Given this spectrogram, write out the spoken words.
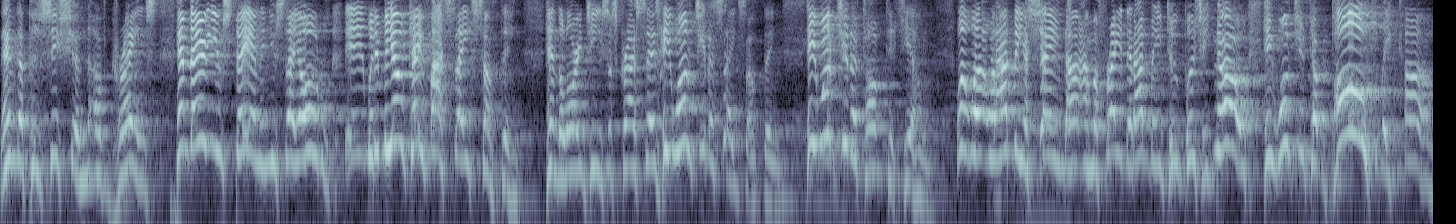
and the position of grace. And there you stand and you say, Oh, eh, would it be okay if I say something? And the Lord Jesus Christ says, He wants you to say something, He wants you to talk to Him. Well, well, well, I'd be ashamed. I, am afraid that I'd be too pushy. No, He wants you to boldly come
